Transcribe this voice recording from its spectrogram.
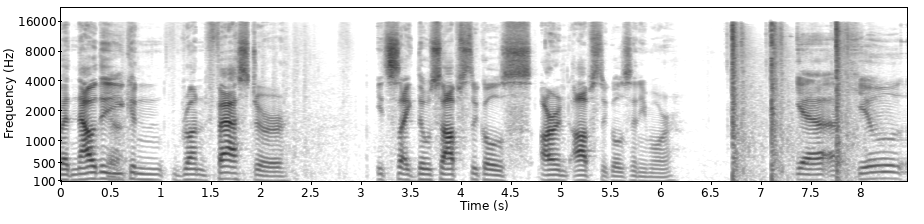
But now that Yeah. you can run faster, it's like those obstacles aren't obstacles anymore. Yeah, uh, kill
